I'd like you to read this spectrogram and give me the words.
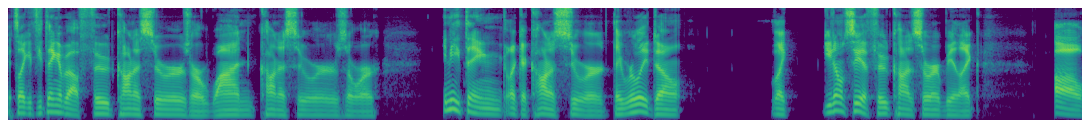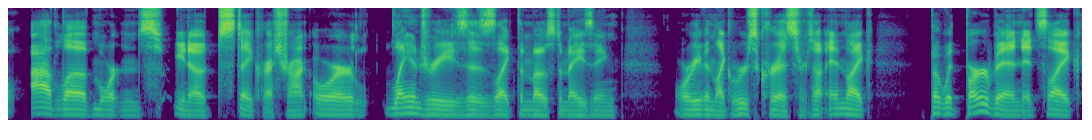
it's like if you think about food connoisseurs or wine connoisseurs or anything like a connoisseur, they really don't like, you don't see a food connoisseur being like, oh, I love Morton's, you know, steak restaurant or Landry's is like the most amazing or even like Ruth's Chris or something. And like, but with bourbon, it's like,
